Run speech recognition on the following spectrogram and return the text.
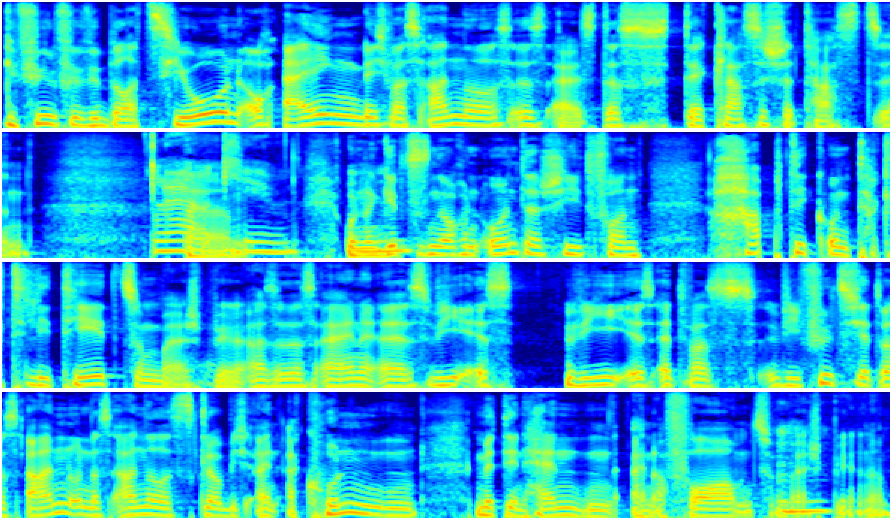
Gefühl für Vibration auch eigentlich was anderes ist als das der klassische Tastsinn. Ah, okay. Und dann Mhm. gibt es noch einen Unterschied von Haptik und Taktilität zum Beispiel. Also das eine ist, wie ist, wie ist etwas, wie fühlt sich etwas an und das andere ist, glaube ich, ein Erkunden mit den Händen einer Form zum Mhm. Beispiel. Ne?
